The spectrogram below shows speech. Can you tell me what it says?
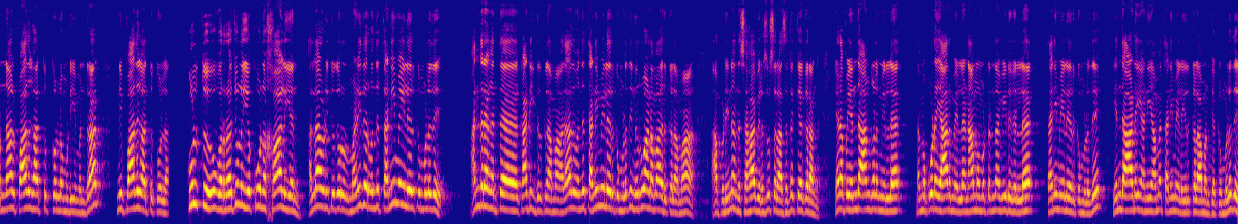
உன்னால் பாதுகாத்து கொள்ள முடியும் என்றால் நீ பாதுகாத்து கொள்ள. குல்து ஒரு ரஜுலு யக்கூன ஹாலியன். அல்லாவுடைய தூதர் ஒரு மனிதர் வந்து தனிமையில் இருக்கும் பொழுது அந்தரங்கத்தை காட்டிக்கிட்டு இருக்கலாமா? அதாவது வந்து தனிமையில் இருக்கும் பொழுது நிர்வாணமாக இருக்கலாமா? அப்படின்னு அந்த சஹாபி ரசூசலாசிட்ட கேட்குறாங்க ஏன்னா இப்போ எந்த ஆண்களும் இல்லை நம்ம கூட யாருமே இல்லை நாம் மட்டும்தான் வீடுகளில் தனிமையில் இருக்கும் பொழுது எந்த ஆடையும் அணியாமல் தனிமையில் இருக்கலாமான்னு கேட்கும் பொழுது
